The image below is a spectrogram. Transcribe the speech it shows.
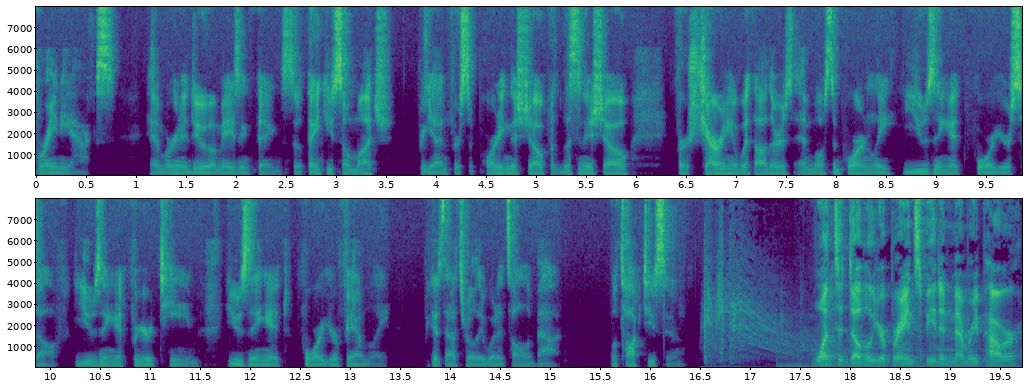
brainiacs. And we're going to do amazing things. So thank you so much again for supporting the show, for listening to the show, for sharing it with others, and most importantly, using it for yourself, using it for your team, using it for your family, because that's really what it's all about. We'll talk to you soon. Want to double your brain speed and memory power?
